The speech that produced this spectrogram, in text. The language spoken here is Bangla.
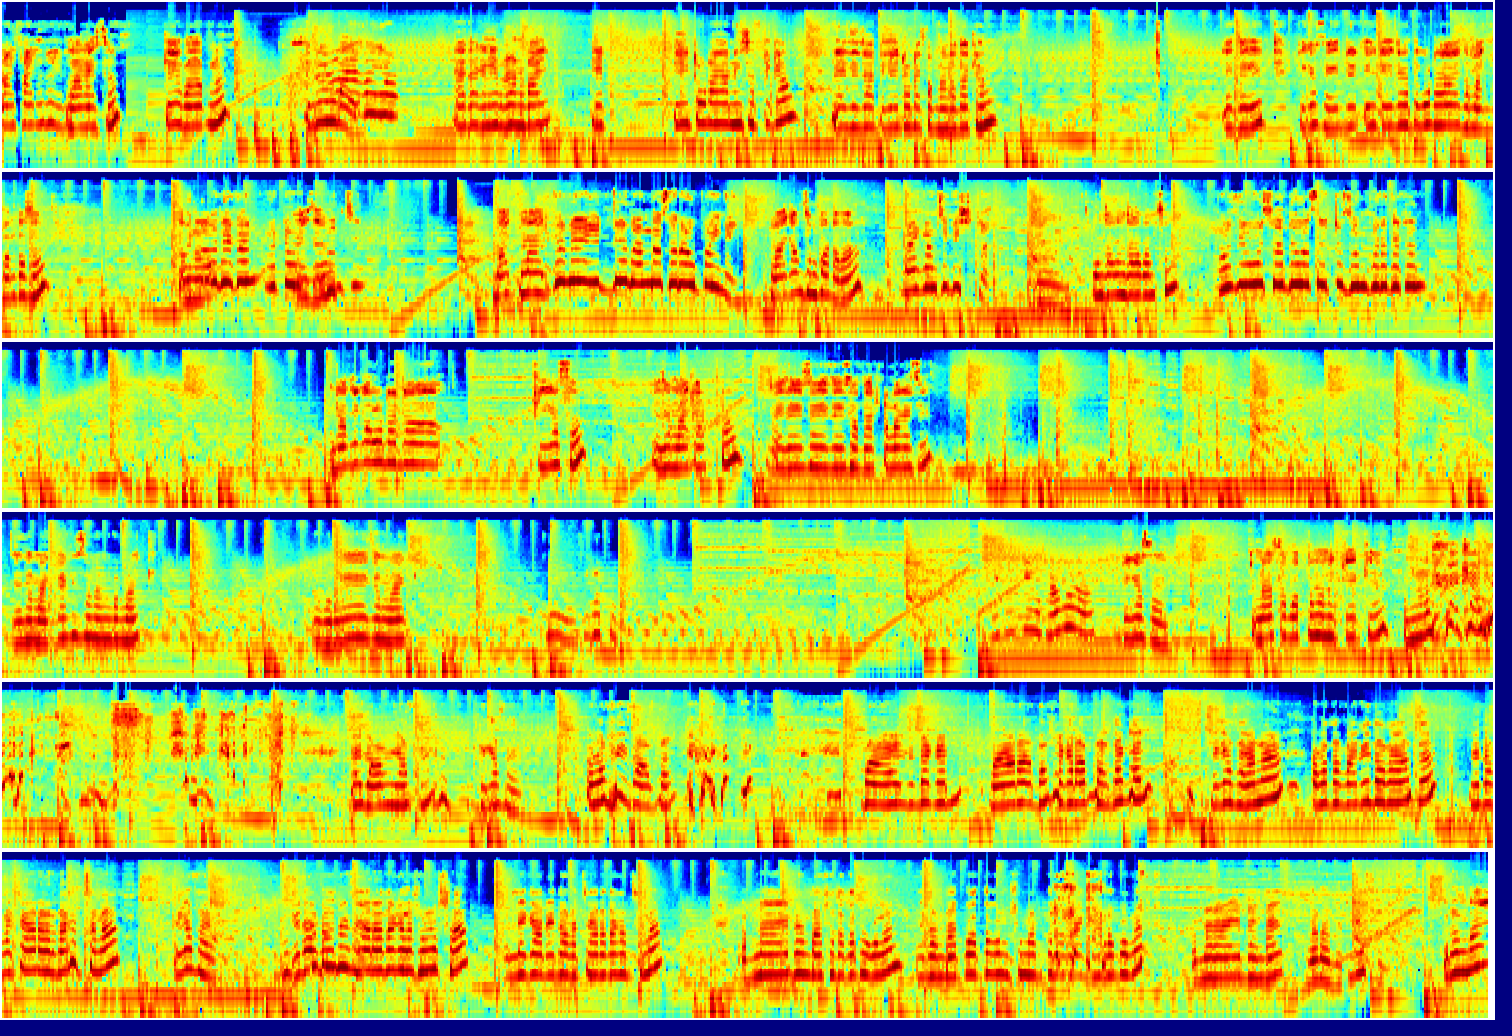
ভাই সাইডে লাগাইছো? কে ভাই আপনি? ইব্রাহিম ভাই। এই দেখেন ইব্রাহিম ভাই এই- এই টোটাই আনিস থেকেও এই যে যা থেকে এই আপনারা দেখেন। এই যে ইট ঠিক আছে? এই এই জায়গা থেকে ওঠা যে মাইক বানতেছে আপনারা দেখেন এই যে। Mic mic. এখানে ইট দিয়ে বান্ধা ছাড়া উপায় নাই। মাইক আনছেন কটা ভাই? বাইক আনছি বিশটা। কোন জায়গা কোন জায়গা বানছেন ওই যে ওই সাথে আছে একটু জুম করে দেখেন। গাজে কালোটা ঠিক আছে? এই যে মাইক একটা এই যে এই যে সাদা একটা লাগাইছি। এই যে মাইক দেখেছেন আমাদের মাইক এই যে মাইক ঠিক আছে ঠিক আছে। তুমি আছে বর্তমানে কে কে। এই আমি আছি ঠিক আছে ভাই দেখেন মারা দর্শকের আপনার দেখেন ঠিক আছে না আমাদের বাড়ি দমে আছে এই দমে চেহারা দেখাচ্ছে ঠিক আছে চেহারা দেখালে সমস্যা আর এই দমে চেহারা দেখাচ্ছে না আপনি এবং তার সাথে কথা বলেন এবং তারপর তখন সমাজ করে মাইক ভালো পাবেন আপনারা এবং ভাই ঠিক আছে ভাই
